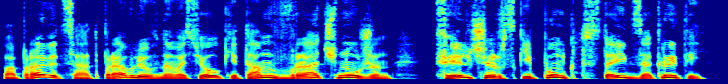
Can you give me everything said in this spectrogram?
Поправится, отправлю в новоселки, там врач нужен. Фельдшерский пункт стоит закрытый.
